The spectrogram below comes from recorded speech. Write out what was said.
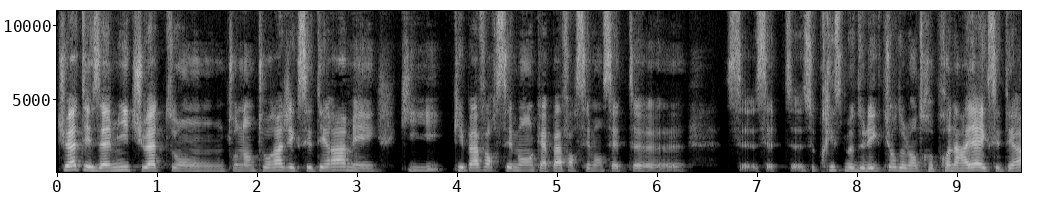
tu as tes amis, tu as ton, ton entourage, etc. Mais qui qui est pas forcément, qui a pas forcément cette euh, cette, ce prisme de lecture de l'entrepreneuriat, etc.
